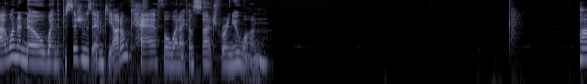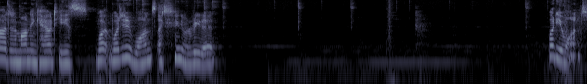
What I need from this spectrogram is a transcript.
I want to know when the position is empty. I don't care for when I can search for a new one. Ah, the demanding counties. What what did it want? I didn't even read it. What do you want?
